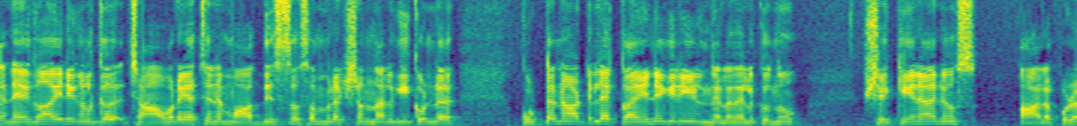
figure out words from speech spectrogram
അനേകായിരങ്ങൾക്ക് ചാവറയച്ചന് മാധ്യസ്ഥ സംരക്ഷണം നൽകിക്കൊണ്ട് കുട്ടനാട്ടിലെ കൈനഗിരിയിൽ നിലനിൽക്കുന്നു. Shekinah news Alappuzha.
